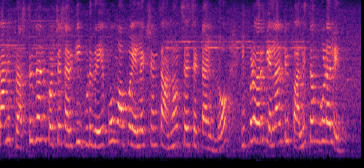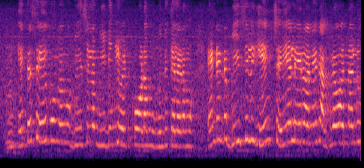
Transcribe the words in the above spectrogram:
కానీ ప్రస్తుతానికి వచ్చేసరికి ఇప్పుడు రేపు మాపో ఎలక్షన్స్ అనౌన్స్ చేసే టైంలో ఇప్పటి వరకు ఎలాంటి ఫలితం కూడా లేదు. ఎంతసేపు మేము బీసీలో మీటింగ్లు పెట్టుకోవడము ముందుకెళ్ళడము ఏంటంటే బీసీలు ఏం చేయలేరు అనేది అగ్రవర్ణాలు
